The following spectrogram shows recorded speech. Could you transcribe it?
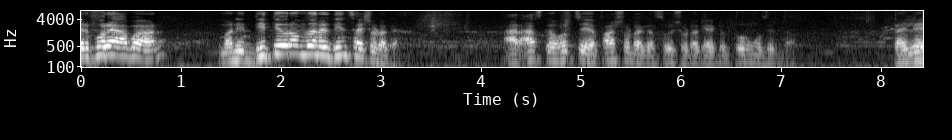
এরপরে আবার মানে দ্বিতীয় রমজানের দিন চারশো টাকা। আর আজকে হচ্ছে পাঁচশো টাকা, ছয়শো টাকা একটা তরমুজের দাম। তাইলে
